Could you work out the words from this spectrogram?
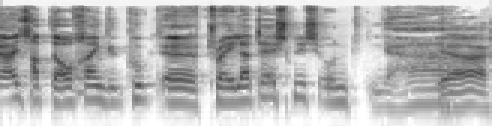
Ja, ich habe da auch reingeguckt, äh, trailertechnisch und ja, ja.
